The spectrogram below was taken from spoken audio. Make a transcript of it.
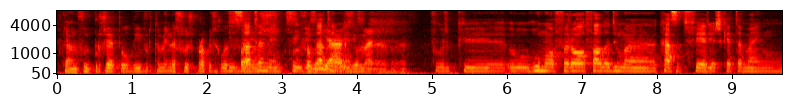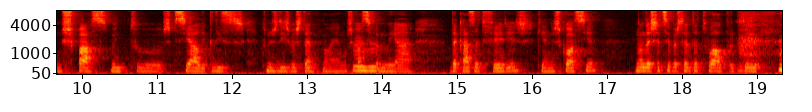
Porque ela, no fundo, projeta o livro também nas suas próprias relações exatamente, familiares exatamente. e humanas, não é? Porque o Rumo ao Farol fala de uma casa de férias que é também um espaço muito especial e que, diz, que nos diz bastante, não é? Um espaço uhum. familiar da casa de férias, que é na Escócia. Não deixa de ser bastante atual, porque uh,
